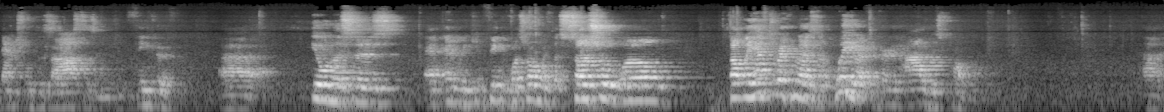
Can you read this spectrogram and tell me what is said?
natural disasters, and we can think of uh, illnesses, and, and we can think of what's wrong with the social world. But we have to recognize that we are at the very heart of this problem. Uh,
